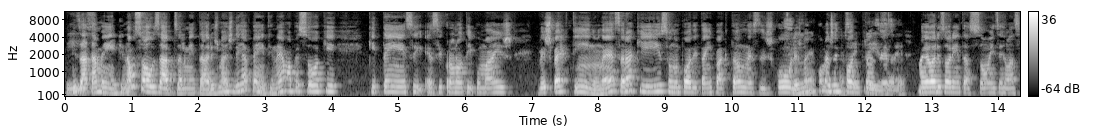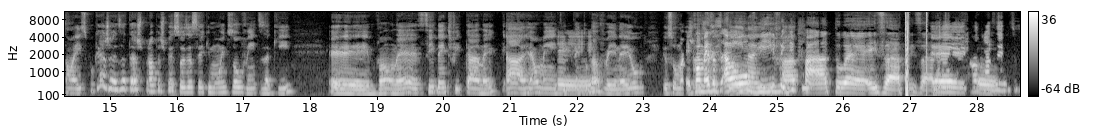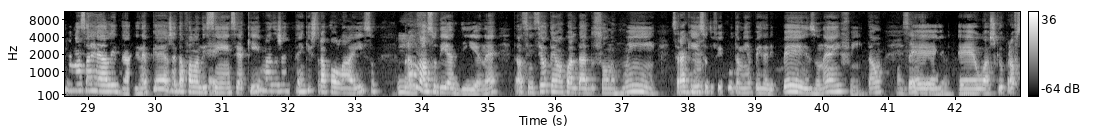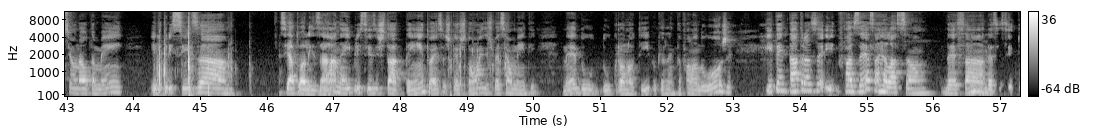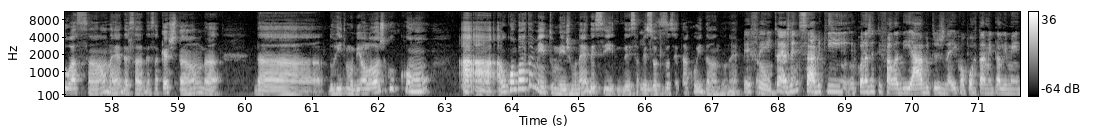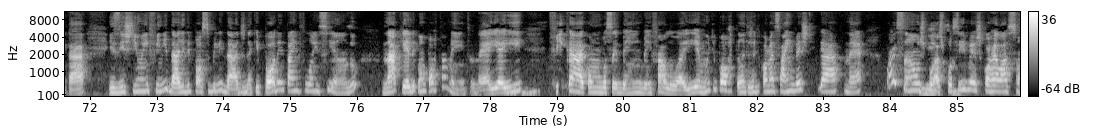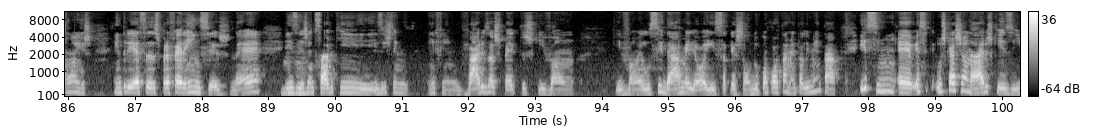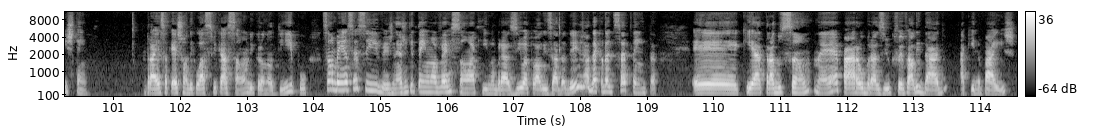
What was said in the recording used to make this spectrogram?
Isso. Exatamente. Não só os hábitos alimentares, mas de repente, né? Uma pessoa que, que tem esse, esse cronotipo mais vespertino, né? Será que isso não pode estar impactando nessas escolhas, Sim, né? Como a gente pode certeza, trazer é. maiores orientações em relação a isso? Porque às vezes até as próprias pessoas, eu sei que muitos ouvintes aqui é, vão, né, se identificar, né? Ah, realmente É. tem tudo a ver, né? Eu, eu sou mais É, começa a ouvir, e, de fato, é, exato, exato. é, trazer isso para nossa realidade, né? Porque a gente está falando de É. ciência aqui, mas a gente tem que extrapolar isso para o nosso dia a dia, né? Então, assim, se eu tenho uma qualidade do sono ruim, será que Uhum. isso dificulta a minha perda de peso, né? Enfim, então, certeza. é, eu acho que o profissional também, ele precisa se atualizar, né? E precisa estar atento a essas questões, especialmente, né, do, do cronotipo que a gente está falando hoje, e tentar trazer, e fazer essa relação dessa, Uhum. dessa situação, né, dessa, dessa questão da, da, do ritmo biológico com a, a- o comportamento mesmo, né, desse, dessa pessoa que Isso. você está cuidando, né? Perfeito. É, a gente sabe que quando a gente fala de hábitos né, e comportamento alimentar, existe uma infinidade de possibilidades né, que podem estar influenciando naquele comportamento. Né? E aí fica, como você bem, bem falou, aí é muito importante a gente começar a investigar né, quais são os- as possíveis correlações entre essas preferências, né? E Uhum. a gente sabe que existem, enfim, vários aspectos que vão que vão elucidar melhor isso, a questão do comportamento alimentar. E sim, é, esse- os questionários que existem para essa questão de classificação de cronotipo são bem acessíveis, né? A gente tem uma versão aqui no Brasil atualizada desde a década de 70, é, que é a tradução, né, para o Brasil que foi validado aqui no país.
